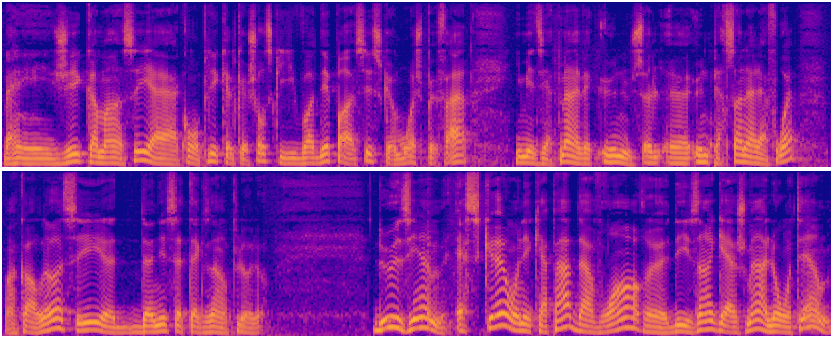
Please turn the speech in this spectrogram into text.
ben j'ai commencé à accomplir quelque chose qui va dépasser ce que moi je peux faire immédiatement avec une seule, euh, une personne à la fois. Encore là, c'est euh, donner cet exemple-là. Deuxième, est-ce qu'on est capable d'avoir des engagements à long terme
